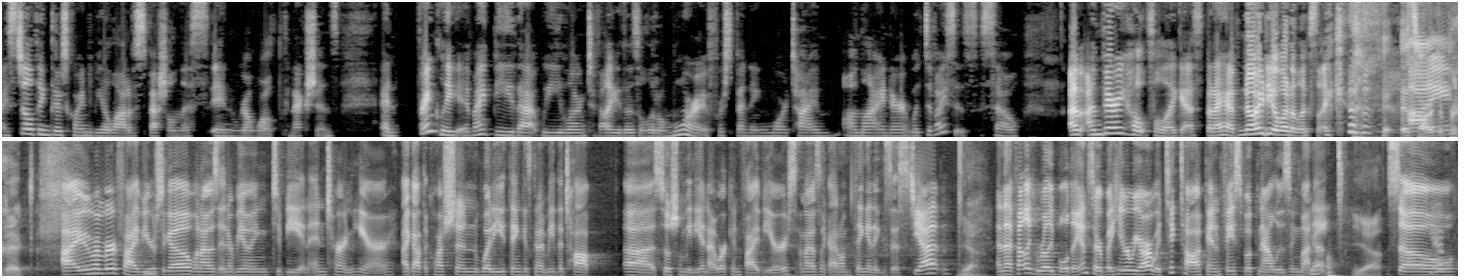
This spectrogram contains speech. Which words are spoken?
I still think there's going to be a lot of specialness in real world connections. And frankly, it might be that we learn to value those a little more if we're spending more time online or with devices. So I'm, I'm very hopeful, I guess, but I have no idea what it looks like. it's hard to predict. I remember five years ago when I was interviewing to be an intern here, I got the question, what do you think is going to be the top uh, social media network in five years? And I was like, I don't think it exists yet. Yeah. And that felt like a really bold answer, but here we are with TikTok and Facebook now losing money. Yep. Yeah. So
